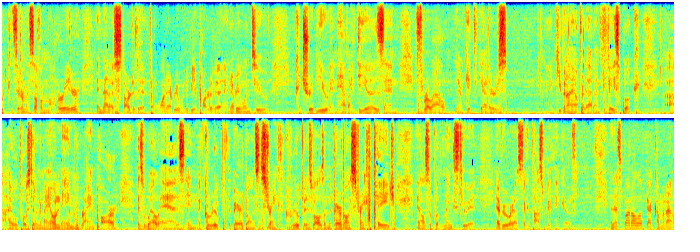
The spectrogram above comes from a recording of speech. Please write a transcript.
would consider myself a moderator and that I've started it, but I want everyone to be a part of it and everyone to contribute and have ideas and throw out, you know, get-togethers. Keep an eye out for that on Facebook. Uh, I will post it under my own name, Ryan Parr, as well as in the group, the Bear Bones of Strength group, as well as on the Bear Bones Strength page, and also put links to it everywhere else I could possibly think of. And that's about all I've got coming up.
